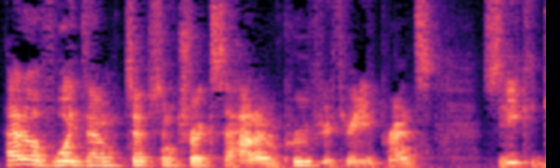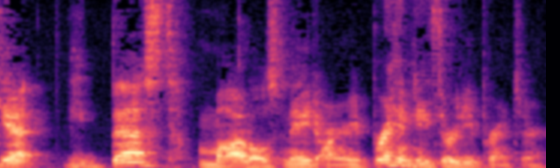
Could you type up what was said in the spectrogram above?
How to avoid them, tips and tricks to how to improve your 3D prints so you can get the best models made on your brand new 3D printer.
